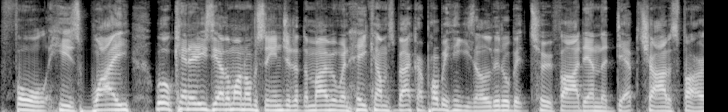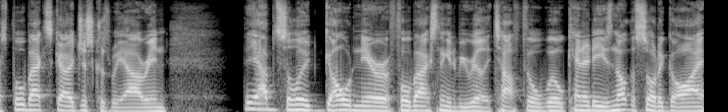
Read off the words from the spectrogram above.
fall his way. Will Kennedy's the other one, obviously injured at the moment. When he comes back, I probably think he's a little bit too far down the depth chart as far as fullbacks go, just because we are in the absolute golden era of fullbacks. I think it'd be really tough for Will Kennedy. He's not the sort of guy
